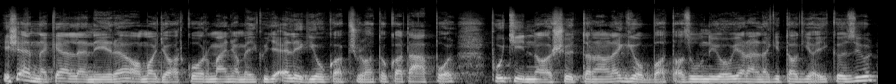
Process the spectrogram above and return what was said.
és ennek ellenére a magyar kormány, amelyik ugye elég jó kapcsolatokat ápol Putyinnal, sőt talán a legjobbat az unió jelenlegi tagjai közül,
